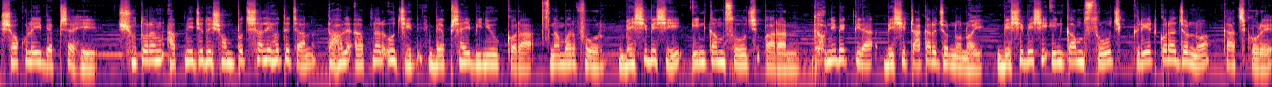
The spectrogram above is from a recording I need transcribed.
সকলেই ব্যবসায়ী। সুতরাং আপনি যদি সম্পদশালী হতে চান, তাহলে আপনার উচিত ব্যবসায় বিনিয়োগ করা। নাম্বার ফোর, বেশি বেশি ইনকাম সোর্স বাড়ান। ধনী ব্যক্তিরা বেশি টাকার জন্য নয়, বেশি বেশি ইনকাম সোর্স ক্রিয়েট করার জন্য কাজ করে।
